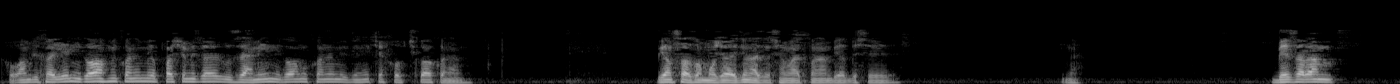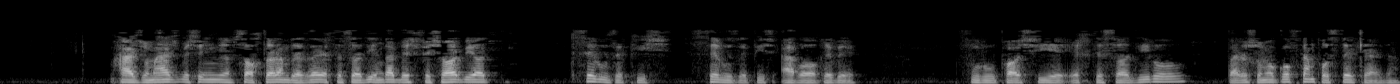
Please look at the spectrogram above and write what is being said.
خب آمریکایی نگاه می‌کنه یا پاشو می‌ذاره رو زمین نگاه می‌کنه می‌بینه که خب چیکار کنم. بیام سازمان مجاهدین ازش حمایت کنم بیاد بشه. نه. بذارم هرج و مرج بشه این ساختارم در اقتصادی اینقدر بهش فشار بیاد. سه روز پیش سه روز پیش عواقب فروپاشی اقتصادی رو برای شما گفتم پستر کردم.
